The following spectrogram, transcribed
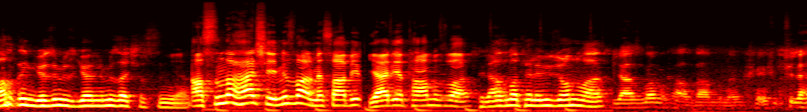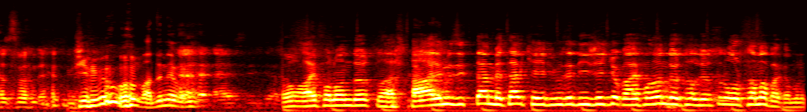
Kalkın gözümüz gönlümüz açılsın ya. Aslında her şeyimiz var. Mesela bir yer yatağımız var. Plazma televizyon var. Plazma mı kaldı amına koyayım? Plazma ne? Bilmiyorum oğlum adı ne bu? O iPhone 14 var. Halimiz itten beter keyfimize diyecek yok. iPhone 14 alıyorsun ortama bak amına.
